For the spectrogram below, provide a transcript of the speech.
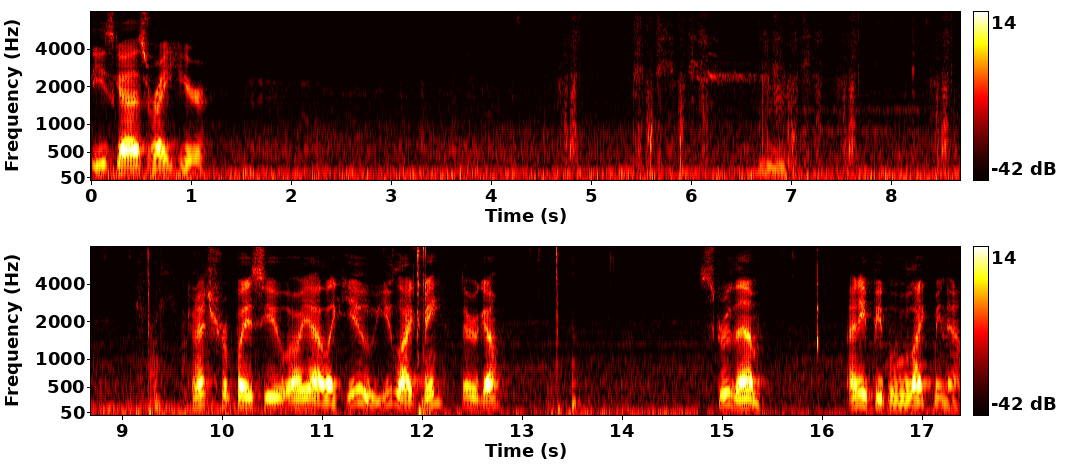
These guys right here. Hmm. Can I just replace you? Oh yeah, like you. You like me. There we go. Screw them. I need people who like me now.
